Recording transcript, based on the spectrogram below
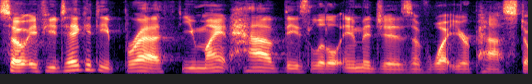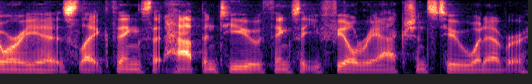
So if you take a deep breath, you might have these little images of what your past story is, like things that happen to you, things that you feel reactions to, whatever.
